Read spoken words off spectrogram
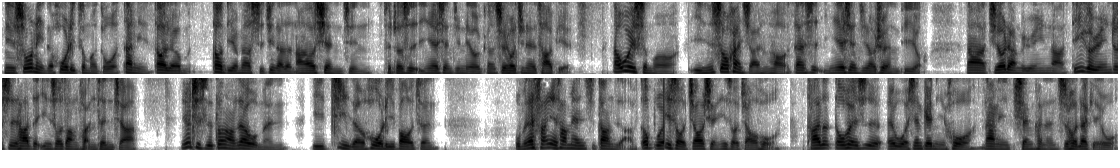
你说你的获利这么多，但你到底有到底有没有实际的拿到现金？这就是营业现金流跟税后净利的差别。那为什么营收看起来很好，但是营业现金流却很低哦？那只有两个原因呐。第一个原因就是它的应收账款增加，因为其实通常在我们一季的获利暴增，我们在商业上面是这样子啊，都不会一手交钱一手交货，它都都会是，诶，我先给你货，那你钱可能之后再给我。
